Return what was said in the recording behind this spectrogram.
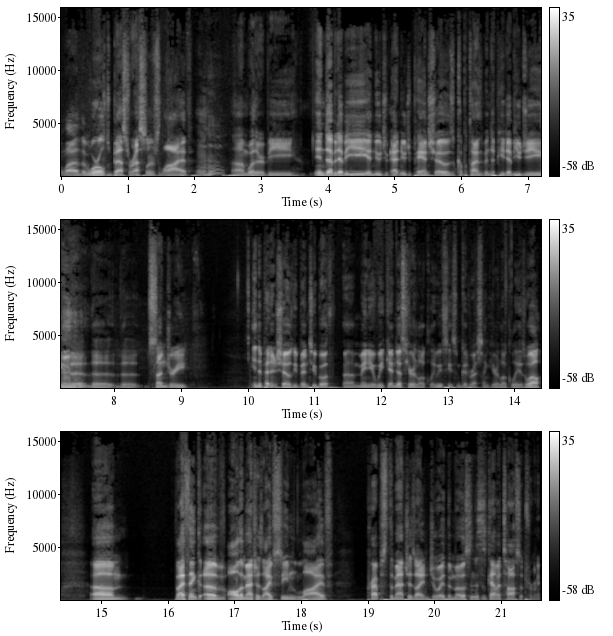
a lot of the world's best wrestlers live. Mhm. Um, whether it be in WWE and New, at New Japan shows, a couple times been to PWG, Mhm. the the the sundry independent shows we've been to both uh, Mania weekend, just here locally. We've seen some good wrestling here locally as well. Um, but I think of all the matches I've seen live, perhaps the matches I enjoyed the most, and this is kind of a toss up for me.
